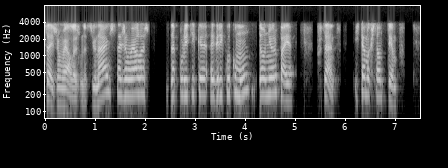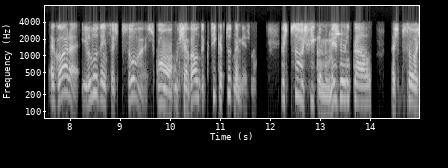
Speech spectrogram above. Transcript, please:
sejam elas nacionais, sejam elas da política agrícola comum da União Europeia. Portanto, isto é uma questão de tempo. Agora iludem-se as pessoas com o chavão de que fica tudo na mesma. As pessoas ficam no mesmo local, as pessoas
